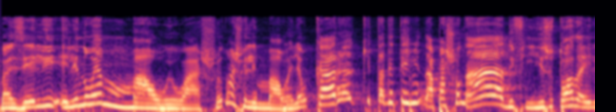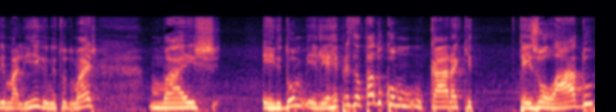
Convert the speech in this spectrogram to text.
Mas ele, ele não é mal, eu acho. Eu não acho ele mal. Ele é um cara que tá determinado, apaixonado, enfim, isso torna ele maligno e tudo mais. Mas ele, ele é representado como um cara que, que é isolado,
